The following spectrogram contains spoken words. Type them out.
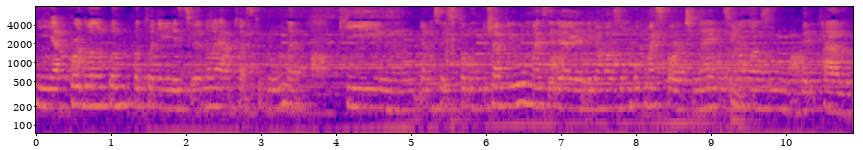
E a cor do ano Pantone esse ano é a Classic Blue, né? Que eu não sei se todo mundo já viu, mas ele é, ele é um azul um pouco mais forte, né? Ele não é um azul delicado.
